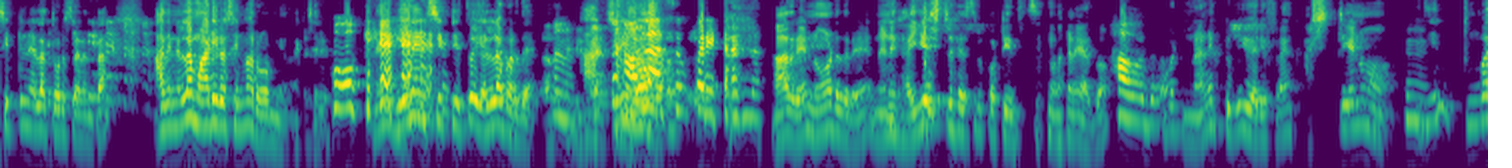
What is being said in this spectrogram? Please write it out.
ಸಿಟ್ಟನ್ನೆಲ್ಲ ತೋರಿಸ್ತಾರೆ ಅಂತ ಅದನ್ನೆಲ್ಲ ಮಾಡಿರೋ ಸಿನಿಮಾ ರೋಮಿಯೋ ಆಕ್ಚುಲಿ ಏನೇನ್ ನನಗೆ ಏನೇನು ಸಿಟ್ಟಿತ್ತು ಎಲ್ಲ ಬರ್ದೆ. ಆದ್ರೆ ನೋಡಿದ್ರೆ ನನಗೆ ಹೈಯೆಸ್ಟ್ ಹೆಸರು ಕೊಟ್ಟಿದ್ದ ಸಿನಿಮಾನೇ ಅದು. ಹೌದು. ಬಟ್ ನನಗೆ ಟು ಬಿ ವೆರಿ ಫ್ರಾಂಕ್ ಅಷ್ಟೇನು ಏನ್ ಇದೇನು ತುಂಬಾ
